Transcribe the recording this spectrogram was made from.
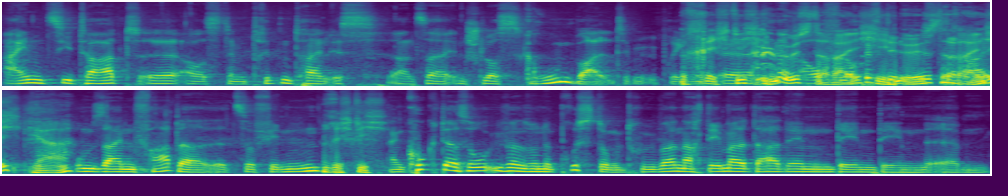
Ein Zitat äh, aus dem dritten Teil ist, als er in Schloss Grunwald im Übrigen Richtig, in Österreich, aufläuft, in Österreich, ja. um seinen Vater äh, zu finden. Richtig. Dann guckt er so über so eine Brüstung drüber, nachdem er da den, den, den, ähm,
